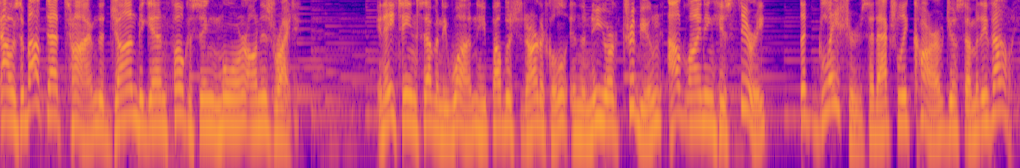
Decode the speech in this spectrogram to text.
Now, it was about that time that John began focusing more on his writing. In 1871, he published an article in the New York Tribune outlining his theory that glaciers had actually carved Yosemite Valley.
